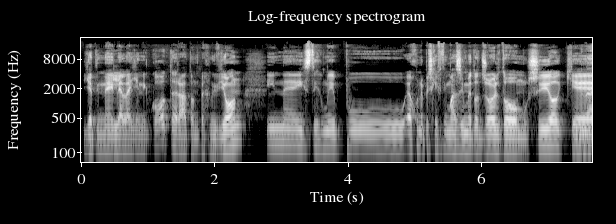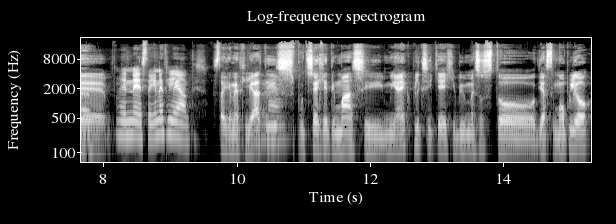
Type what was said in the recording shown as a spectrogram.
για την Έλλη, αλλά γενικότερα των παιχνιδιών. Είναι η στιγμή που έχουν επισκεφτεί μαζί με τον Τζόελ το μουσείο και Ε, ναι, στα γενέθλιά της. στα γενέθλιά της που της έχει ετοιμάσει μια έκπληξη και έχει μπει μέσα στο διαστημόπλιο.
